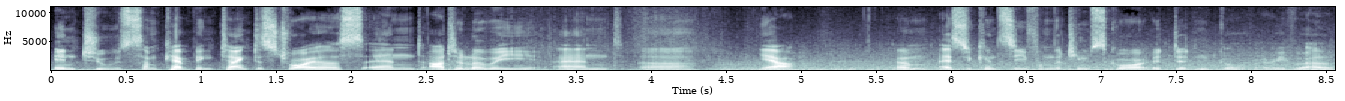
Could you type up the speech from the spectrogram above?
into some camping tank destroyers and artillery and uh, yeah. Um, as you can see from the team score, it didn't go very well.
